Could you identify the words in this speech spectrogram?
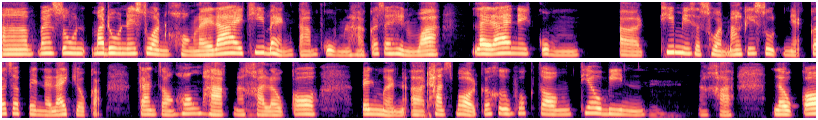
อ่า มาซูน มาดูในส่วนของรายได้ที่แบ่งตามกลุ่มนะคะ ก็จะเห็นว่ารายได้ในกลุ่ม เอ่อ ที่มีสัดส่วนมากที่สุดเนี่ย ก็จะเป็นรายได้เกี่ยวกับการจองห้องพักนะคะ แล้วก็เป็นเหมือนอ่า Transport ก็คือพวกจองเที่ยวบินอืม นะคะ แล้วก็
